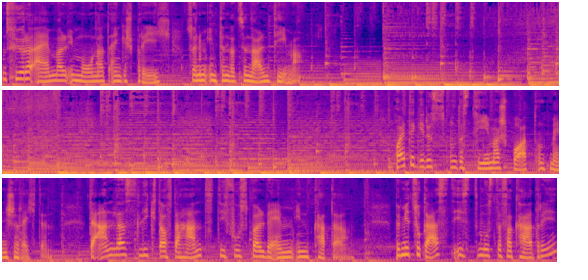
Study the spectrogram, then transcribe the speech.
und führe einmal im Monat ein Gespräch zu einem internationalen Thema. Heute geht es um das Thema Sport und Menschenrechte. Der Anlass liegt auf der Hand, die Fußball-WM in Katar. Bei mir zu Gast ist Mustafa Kadri,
